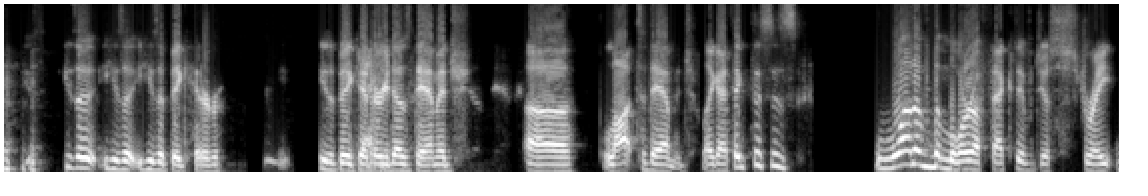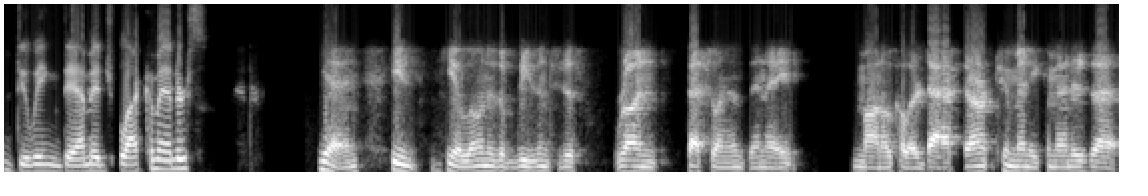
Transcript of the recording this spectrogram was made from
he's, a he's a he's a big hitter. He's a big hitter. He does damage. Uh, lots of damage. Like I think this is one of the more effective, just straight doing damage black commanders. Yeah, and he he alone is a reason to just run fetch lands in a monocolored deck. There aren't too many commanders that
